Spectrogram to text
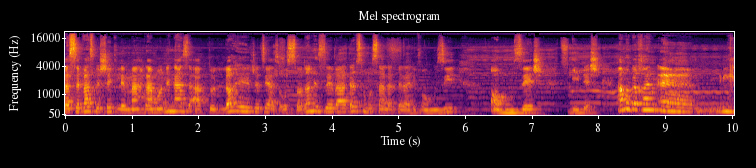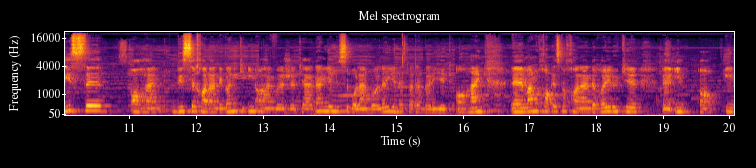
و سپس به شکل محرمانه نزد عبدالله حجازی از استادان زبردست و مسلط به ردیف آموزی آموزش دیدش. اما بخوایم لیست آهنگ لیست خوانندگانی که این آهنگ رو اجرا کردن یه لیست بلند بالایی نسبتا برای یک آهنگ. من می‌خوام اسم خواننده هایی رو که این این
